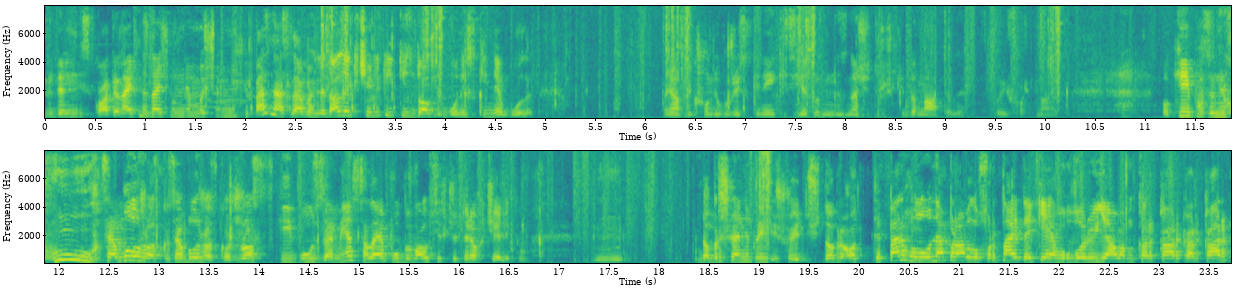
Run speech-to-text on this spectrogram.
людинний склад. Я навіть не знаю, чи вони ще мені хп знесли, а виглядали як челіки якісь добрі, бо них скіни були. Понятно, якщо у них вже скини якісь є, то вони, значить, трошки донатили в той Fortnite. Окей, пацани, хух, це було жорстко, це було жорстко. Жорсткий був заміс, але я поубивав всіх чотирьох челіків. Добре, що я не при... що... Добре, от тепер головне правило Фортнайта, яке я говорю я вам каркар, каркар.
